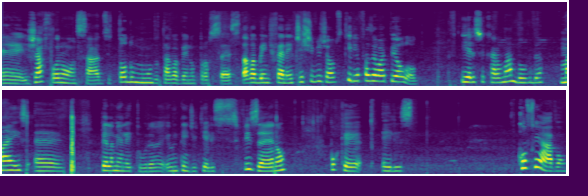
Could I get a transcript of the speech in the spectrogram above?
é, já foram lançados e todo mundo estava vendo o processo, estava bem diferente. E Steve Jobs queria fazer o IPO logo. E eles ficaram na dúvida, mas é, pela minha leitura eu entendi que eles fizeram porque eles confiavam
